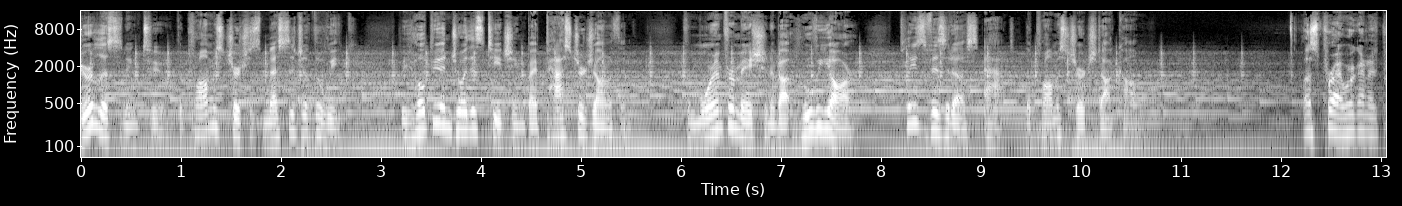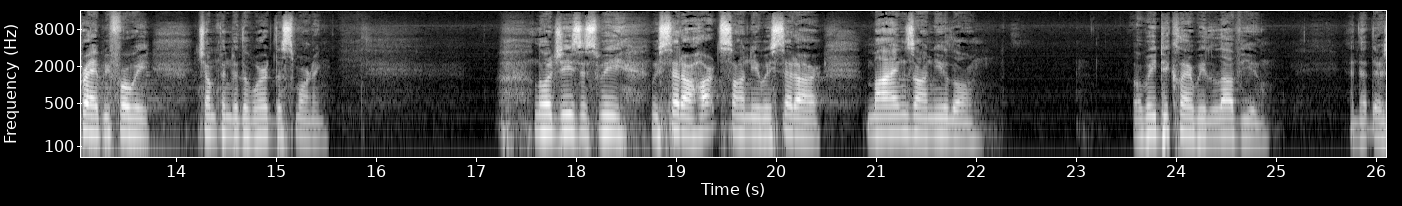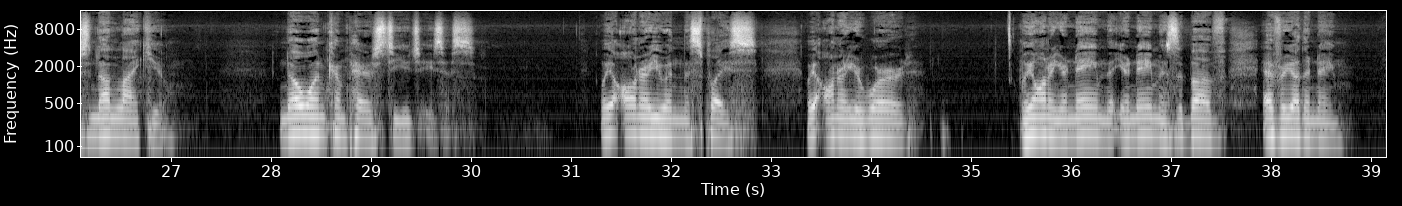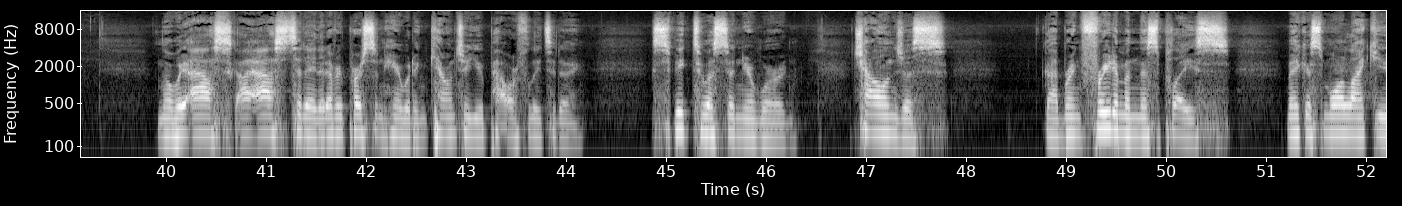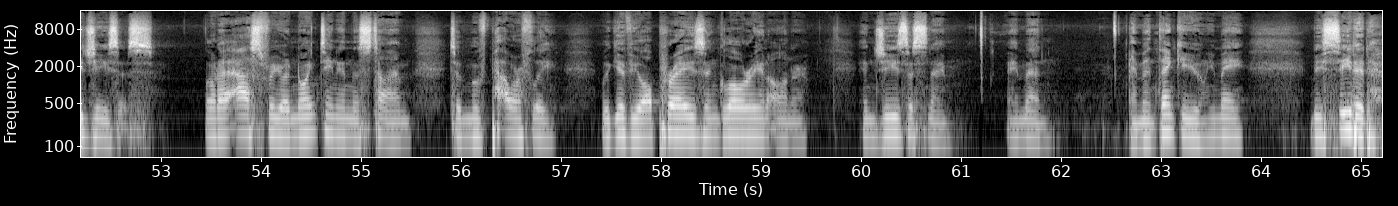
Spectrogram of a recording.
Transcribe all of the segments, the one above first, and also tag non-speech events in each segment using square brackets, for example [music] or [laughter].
You're listening to the Promise Church's message of the week. We hope you enjoy this teaching by Pastor Jonathan. For more information about who we are, please visit us at thepromisechurch.com. Let's pray. We're going to pray before we jump into the word this morning. Lord Jesus, we, we set our hearts on you, we set our minds on you, Lord. Lord, we declare we love you and that there's none like you. No one compares to you, Jesus. We honor you in this place. We honor your word. We honor your name, that your name is above every other name. And Lord, we ask, I ask today that every person here would encounter you powerfully today. Speak to us in your word. Challenge us. God, bring freedom in this place. Make us more like you, Jesus. Lord, I ask for your anointing in this time to move powerfully we give you all praise and glory and honor. In Jesus' name, amen. Amen. Thank you. You may be seated.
